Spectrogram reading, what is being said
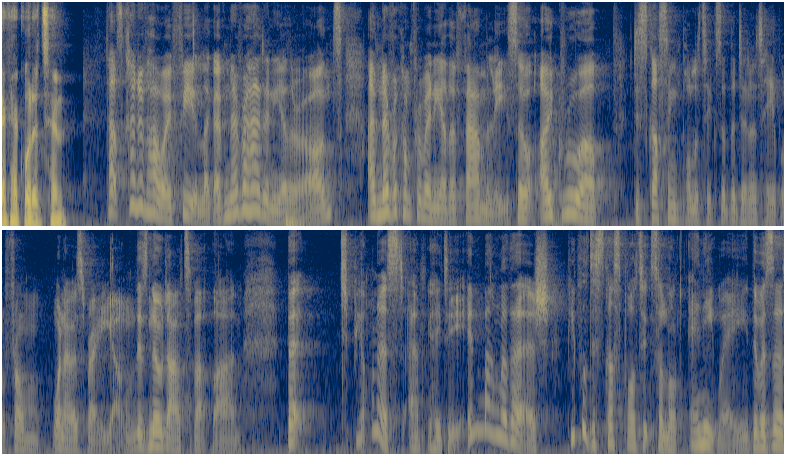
দেখা করেছেন That's kind of how I feel. Like, I've never had any other aunts. I've never come from any other family. So I grew up discussing politics at the dinner table from when I was very young. There's no doubts about that. But to be honest, um, Katie, in Bangladesh, people discuss politics a lot anyway. There was a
